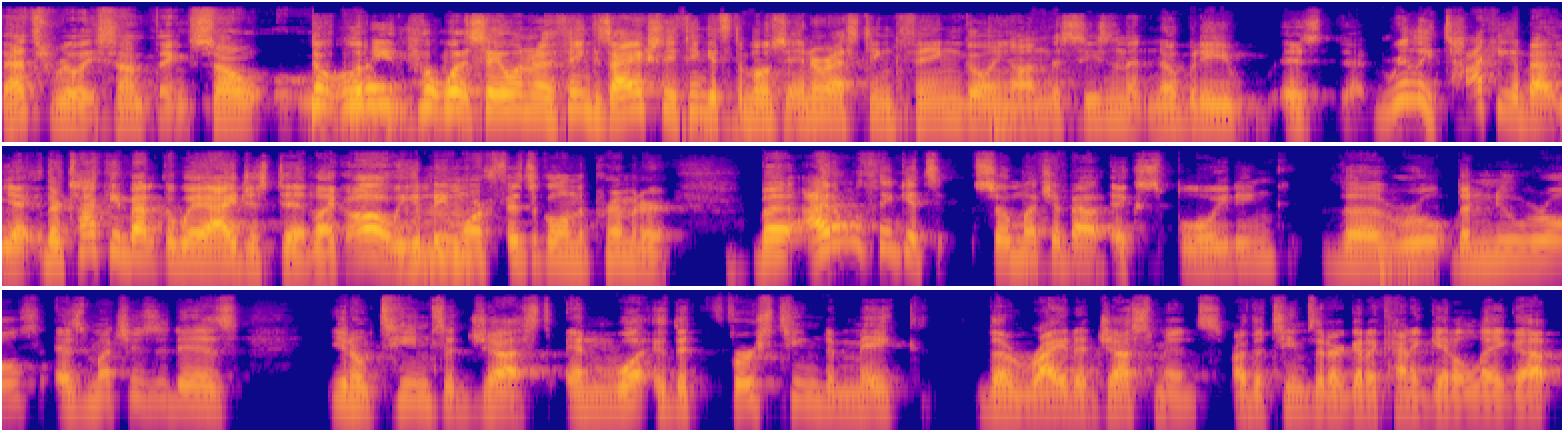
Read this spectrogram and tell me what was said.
that's really something. So, so let me put what, say one other thing because I actually think it's the most interesting thing going on this season that nobody is really talking about yet. They're talking about it the way I just did, like, oh, we can mm-hmm. be more physical on the perimeter. But I don't think it's so much about exploiting the rule, the new rules, as much as it is, you know, teams adjust. And what the first team to make the right adjustments are the teams that are going to kind of get a leg up.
